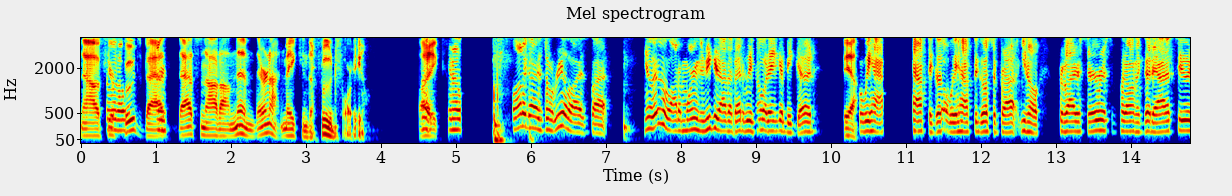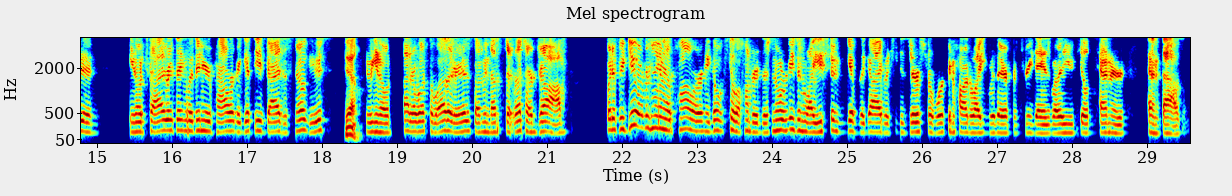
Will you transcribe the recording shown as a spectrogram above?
Now, if your food's bad, that's not on them. They're not making the food for you. Like, you know, a lot of guys don't realize that. You know, there's a lot of mornings we get out of bed, we know it ain't gonna be good. Yeah. But we have have to go. We have to go surprise. You know, provide a service and put on a good attitude and you know try everything within your power to get these guys a snow goose. Yeah. You know, no matter what the weather is. I mean, that's that's our job. But if we do everything in our power and you don't kill a hundred, there's no reason why you shouldn't give the guy what he deserves for working hard while you were there for three days, whether you killed ten or ten thousand.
